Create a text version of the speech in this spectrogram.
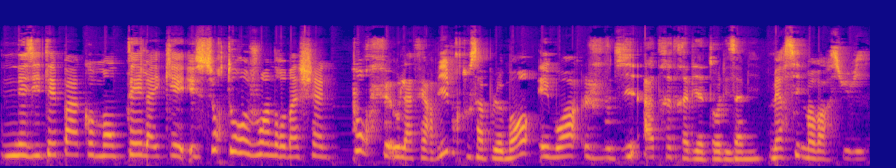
N'hésitez pas à commenter, liker et surtout rejoindre ma chaîne pour la faire vivre tout simplement. Et moi, je vous dis à très très bientôt les amis. Merci de m'avoir suivi.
